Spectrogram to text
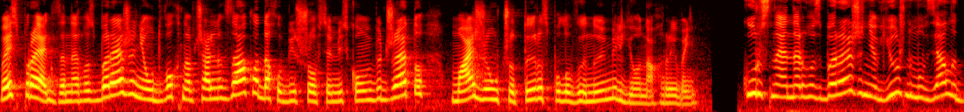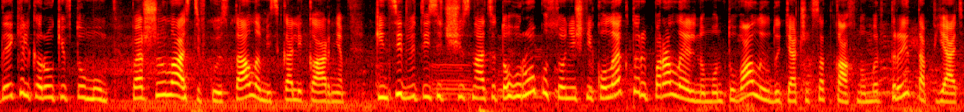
Весь проект з енергозбереження у двох навчальних закладах обійшовся міському бюджету майже у 4,5 мільйона гривень. Курс на енергозбереження в Южному взяли декілька років тому. Першою ластівкою стала міська лікарня. В кінці 2016 року сонячні колектори паралельно монтували у дитячих садках номер 3 та 5.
